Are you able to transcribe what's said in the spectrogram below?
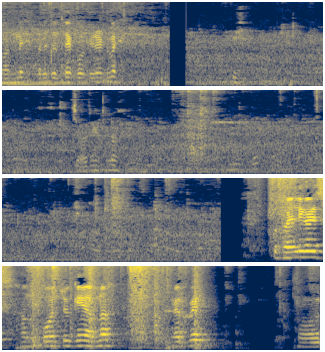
बाद में, पहले चलते हैं कॉन्टिनेंट में। जा रहे हैं अपना। तो फाइनली गाइस हम पहुँच चुके हैं अपना घर पे और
